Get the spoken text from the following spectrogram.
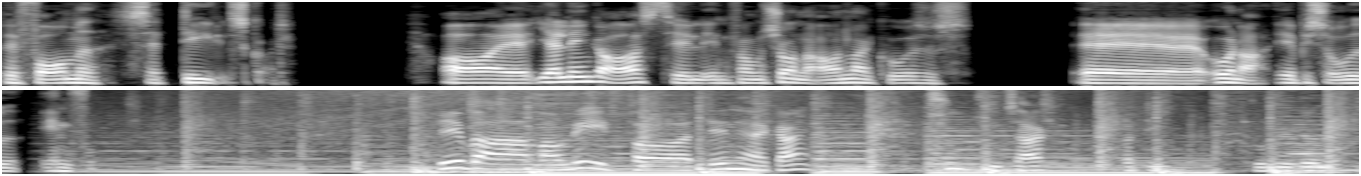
performet særdeles godt. Og øh, jeg linker også til information om online-kursus øh, under episode info. Det var Magnet for den her gang. Tusind tak, fordi du lyttede med.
